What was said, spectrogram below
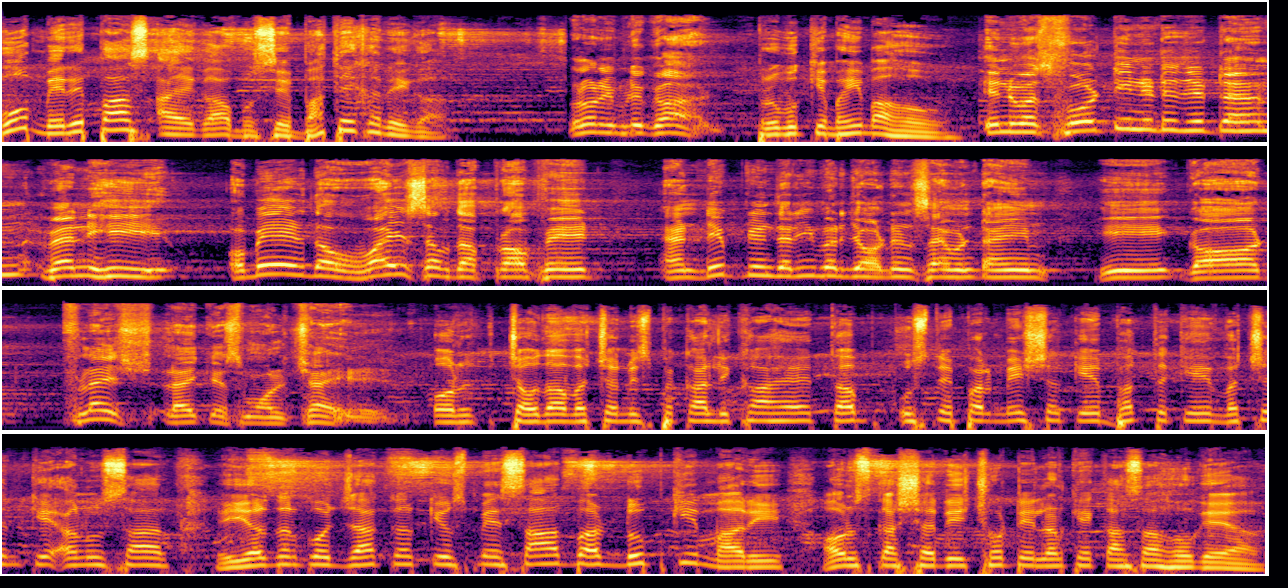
वो मेरे पास आएगा मुझसे बातें करेगा Glory be to God. प्रभु की महिमा हो In verse 14 it is written, when he obeyed the voice of the prophet and dipped in the river Jordan seven times, he got flesh like a small child. और चौदह वचन में इस प्रकार लिखा है तब उसने परमेश्वर के भक्त के वचन के अनुसार यर्दन को जाकर के उसमें सात बार डुबकी मारी और उसका शरीर छोटे लड़के का सा हो गया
